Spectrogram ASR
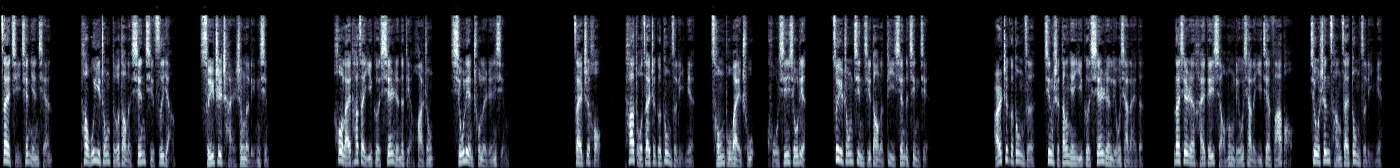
在几千年前，他无意中得到了仙气滋养，随之产生了灵性。后来，他在一个仙人的点化中修炼出了人形。在之后，他躲在这个洞子里面，从不外出，苦心修炼，最终晋级到了地仙的境界。而这个洞子竟是当年一个仙人留下来的，那些人还给小梦留下了一件法宝，就深藏在洞子里面。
